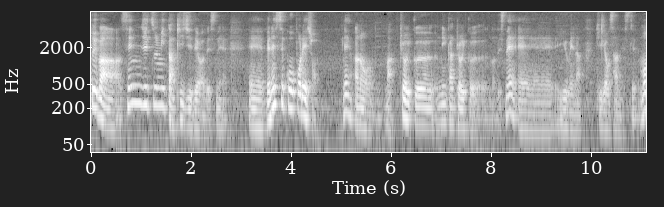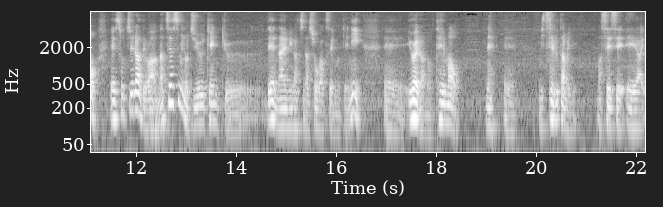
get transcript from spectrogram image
例えば、先日見た記事ではですね、えー、ベネッセコーポレーション、ね、あの、まあ、教育、民間教育のですね、えー、有名な企業さんですけれども、えー、そちらでは夏休みの自由研究で悩みがちな小学生向けに、えー、いわゆるあのテーマをね、えー、見つけるために、まあ、生成 AI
